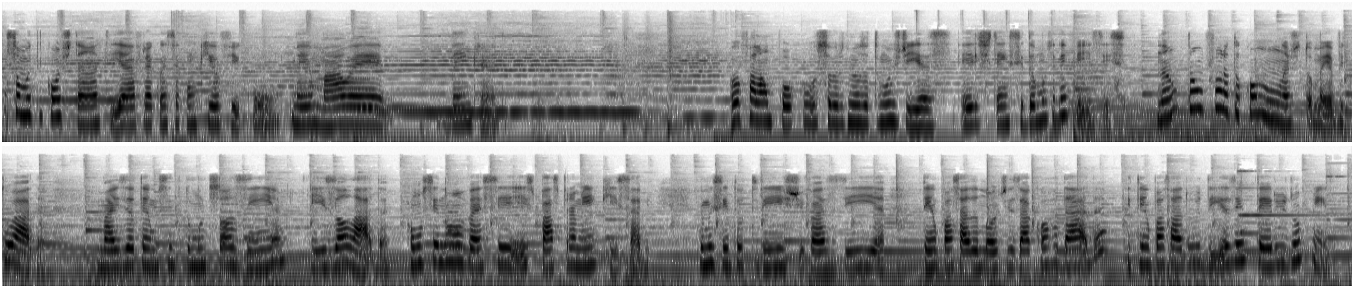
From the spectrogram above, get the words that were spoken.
eu sou muito inconstante e a frequência com que eu fico meio mal é bem grande. Vou falar um pouco sobre os meus últimos dias. Eles têm sido muito difíceis. Não tão fora do comum, né? Estou meio habituada. Mas eu tenho me sentido muito sozinha e isolada. Como se não houvesse espaço para mim aqui, sabe? Eu me sinto triste, vazia. Tenho passado noites desacordada e tenho passado dias inteiros dormindo.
